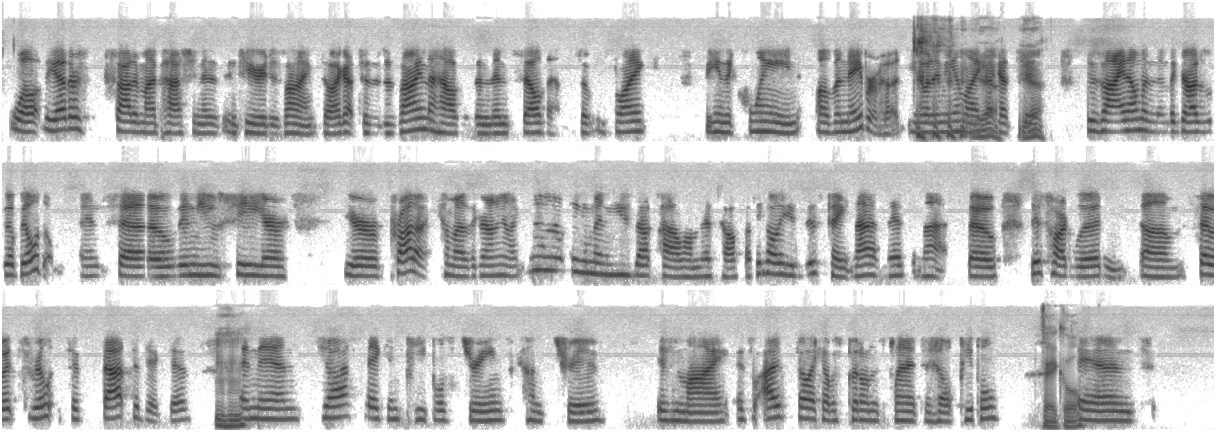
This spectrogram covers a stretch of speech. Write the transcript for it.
well, the other side of my passion is interior design. So I got to design the houses and then sell them. So it was like being the queen of a neighborhood. You know what I mean? Like Yeah, I got to yeah. design them, and then the guys would go build them. And so then you see your your product come out of the ground, and you're like, no, I don't think I'm going to use that tile on this house. I think I'll use this paint, and that, and this, and that. So this hardwood, and um, so it's really so that's addictive. Mhm. And then just making people's dreams come true is my. It's I feel like I was put on this planet to help people. Very cool. And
